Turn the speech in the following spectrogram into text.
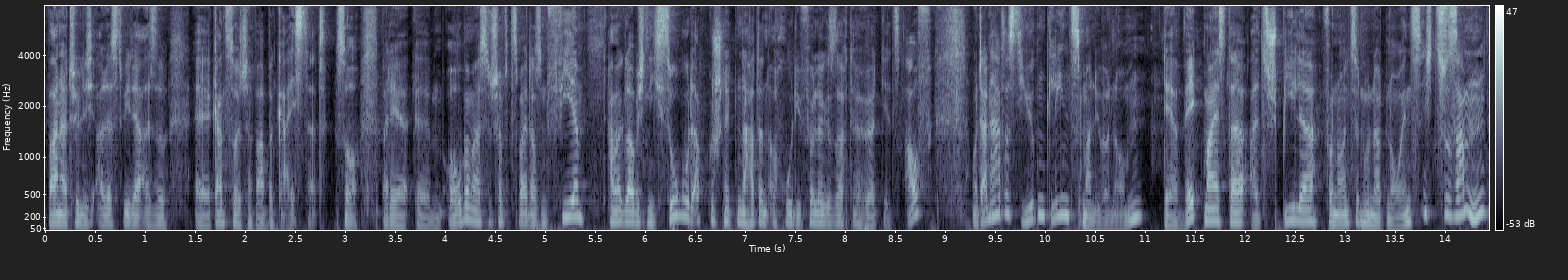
war natürlich alles wieder, also äh, ganz Deutschland war begeistert. So, bei der ähm, Europameisterschaft 2004 haben wir, glaube ich, nicht so gut abgeschnitten. Da hat dann auch Rudi Völler gesagt, er hört jetzt auf. Und dann hat es Jürgen Klinsmann übernommen, der Weltmeister als Spieler von 1990, zusammen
